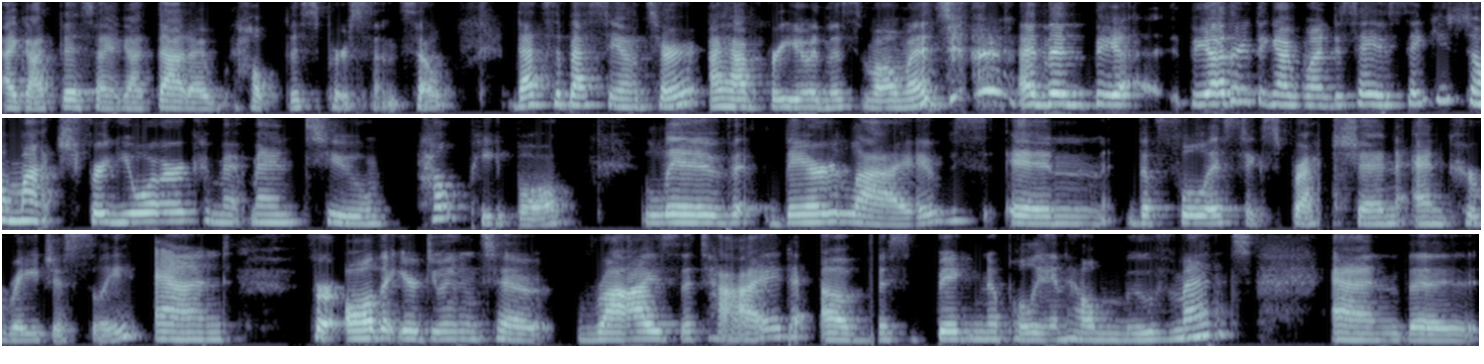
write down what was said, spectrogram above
I got this, I got that, I helped this person. So that's the best answer I have for you in this moment. and then the the other thing I wanted to say is thank you so much for your commitment to help people live their lives in the fullest expression and courageously and for all that you're doing to rise the tide of this big Napoleon Hill movement and the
